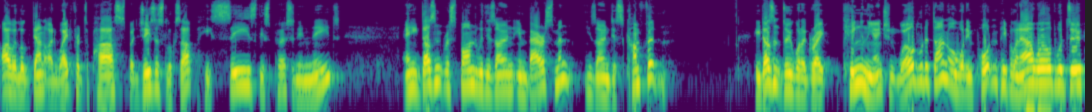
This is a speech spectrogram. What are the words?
I would look down, I'd wait for it to pass, but Jesus looks up, he sees this person in need, and he doesn't respond with his own embarrassment, his own discomfort. He doesn't do what a great king in the ancient world would have done or what important people in our world would do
